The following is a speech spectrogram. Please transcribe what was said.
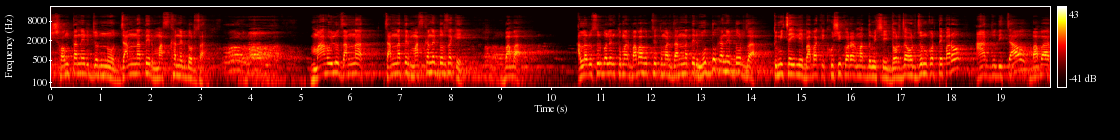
সন্তানের জন্য জান্নাতের মাঝখানের দরজা। মা হইল জান্নাত। জান্নাতের মাঝখানের দরজা কে? বাবা। আল্লাহ রসুল বলেন, তোমার বাবা হচ্ছে তোমার জান্নাতের মধ্যখানের দরজা। তুমি চাইলে বাবাকে খুশি করার মাধ্যমে সেই দরজা অর্জন করতে পারো। আর যদি চাও বাবার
